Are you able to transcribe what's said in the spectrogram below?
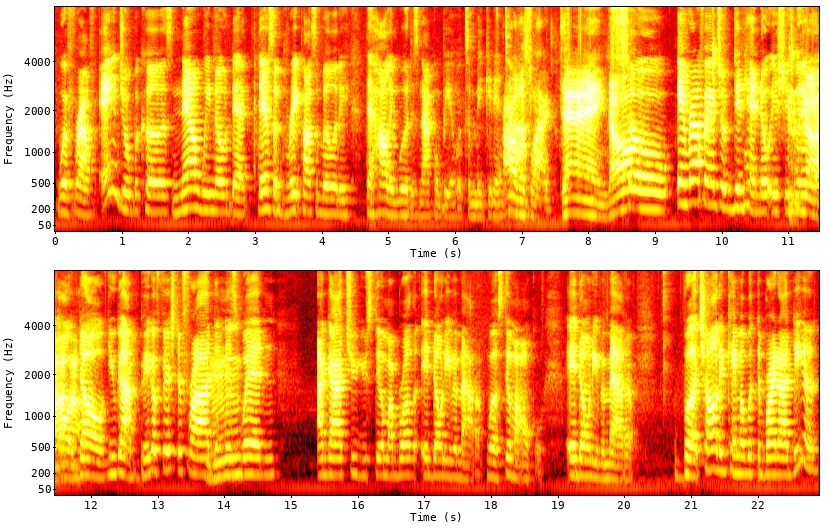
with Ralph Angel because now we know that there's a great possibility that Hollywood is not going to be able to make it in time. I was like, dang, dog. so, and Ralph Angel didn't have no issues with it at all. Dog, you got bigger fish to fry than this Mhm. wedding. I got you. You still my brother. It don't even matter. Well, still my uncle. It don't even matter. But Charlie came up with the bright idea.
